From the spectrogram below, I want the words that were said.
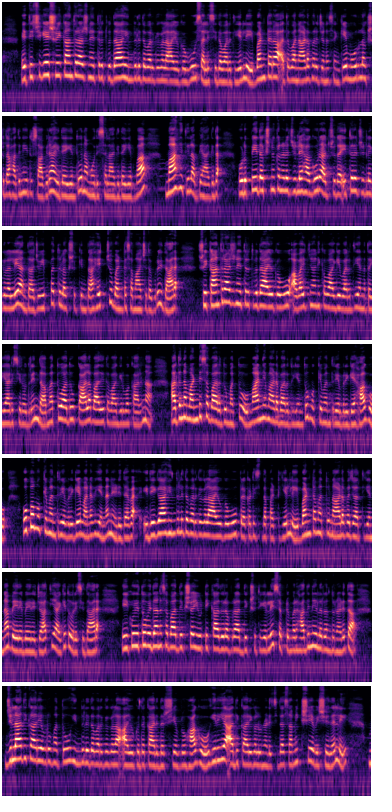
ಇತ್ತೀಚೆಗೆ ಶ್ರೀಕಾಂತರಾಜ್ ನೇತೃತ್ವದ ಹಿಂದುಳಿದ ವರ್ಗಗಳ ಆಯೋಗವು ಸಲ್ಲಿಸಿದ ವರದಿಯಲ್ಲಿ ಬಂಟರ ಅಥವಾ ನಾಡವರ ಜನಸಂಖ್ಯೆ ಮೂರು ಲಕ್ಷದ ಹದಿನೈದು ಸಾವಿರ ಇದೆ ಎಂದು ನಮೂದಿಸಲಾಗಿದೆ ಎಂಬ ಮಾಹಿತಿ ಲಭ್ಯ ಆಗಿದೆ. ಉಡುಪಿ, ದಕ್ಷಿಣ ಕನ್ನಡ ಜಿಲ್ಲೆ ಹಾಗೂ ರಾಜ್ಯದ ಇತರ ಜಿಲ್ಲೆಗಳಲ್ಲಿ ಅಂದಾಜು ಇಪ್ಪತ್ತು ಲಕ್ಷಕ್ಕಿಂತ ಹೆಚ್ಚು ಬಂಟ ಸಮಾಜದವರು ಇದ್ದಾರೆ. ಶ್ರೀಕಾಂತರಾಜ್ ನೇತೃತ್ವದ ಆಯೋಗವು ಅವೈಜ್ಞಾನಿಕವಾಗಿ ವರದಿಯನ್ನು ತಯಾರಿಸಿರೋದ್ರಿಂದ ಮತ್ತು ಅದು ಕಾಲಬಾಧಿತವಾಗಿರುವ ಕಾರಣ ಅದನ್ನು ಮಂಡಿಸಬಾರದು ಮತ್ತು ಮಾನ್ಯ ಮಾಡಬಾರದು ಎಂದು ಮುಖ್ಯಮಂತ್ರಿಯವರಿಗೆ ಹಾಗೂ ಉಪಮುಖ್ಯಮಂತ್ರಿಯವರಿಗೆ ಮನವಿಯನ್ನು ನೀಡಿದ್ದೇವೆ. ಇದೀಗ ಹಿಂದುಳಿದ ವರ್ಗಗಳ ಆಯೋಗವು ಪ್ರಕಟಿಸಿದ ಪಟ್ಟಿಯಲ್ಲಿ ಬಂಟ ಮತ್ತು ನಾಡವ ಜಾತಿಯನ್ನ ಬೇರೆ ಬೇರೆ ಜಾತಿಯಾಗಿ ತೋರಿಸಿದ್ದಾರೆ. ಈ ಕುರಿತು ವಿಧಾನಸಭಾಧ್ಯಕ್ಷ ಯುಟಿ ಖಾದರ್ ಅವರ ಅಧ್ಯಕ್ಷತೆಯಲ್ಲಿ ಸೆಪ್ಟೆಂಬರ್ ಹದಿನೇಳರಂದು ನಡೆದ ಜಿಲ್ಲಾಧಿಕಾರಿಯವರು ಮತ್ತು ಹಿಂದುಳಿದ ವರ್ಗಗಳ ಆಯೋಗದ ಕಾರ್ಯದರ್ಶಿಯವರು ಹಾಗೂ ಹಿರಿಯ ಅಧಿಕಾರಿಗಳು ನಡೆಸಿದ ಸಮೀಕ್ಷೆಯ ವಿಷಯದಲ್ಲಿ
